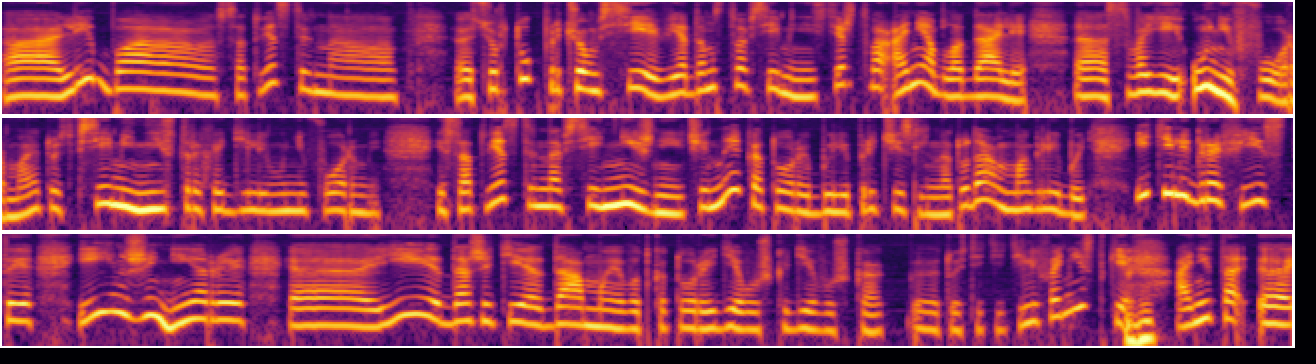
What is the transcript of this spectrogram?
а, либо, соответственно, э, сюртук. Причем все ведомства, все министерства, они обладали э, своей униформой, то есть все министры ходили в униформе. И, соответственно, все нижние чины, которые были причислены туда, могли быть и телеграфисты, и инженеры, э, и даже те дамы, вот, которые девушка-девушка, э, то есть эти телефонистки, Мгм. они то э,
